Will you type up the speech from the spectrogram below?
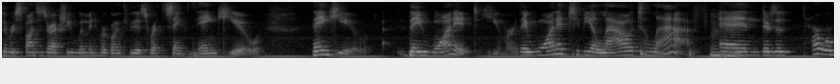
the responses are actually women who are going through this who are saying thank you, thank you. They wanted humor. They wanted to be allowed to laugh. Mhm. And there's a part where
